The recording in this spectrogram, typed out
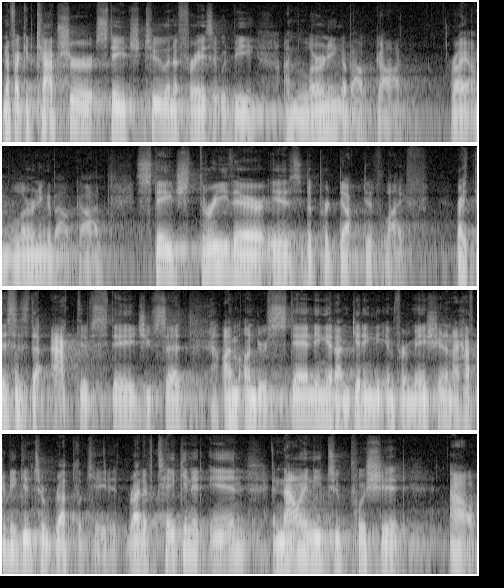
And if I could capture stage two in a phrase, it would be, I'm learning about God, right? I'm learning about God. Stage three there is the productive life right? This is the active stage. You've said, I'm understanding it, I'm getting the information, and I have to begin to replicate it, right? I've taken it in, and now I need to push it out.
